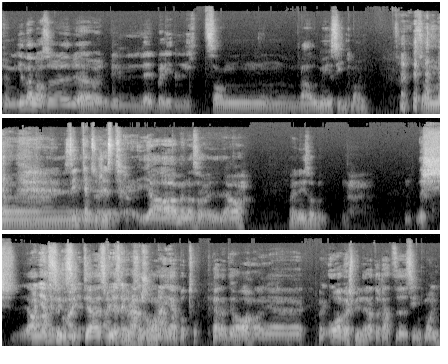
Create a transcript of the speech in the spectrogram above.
For min del altså, han blir blir litt sånn vel mye sint mann. Som eh, Sint eksorsist. Ja, men altså Ja. Han liksom det, ja, jeg the- syns ikke han er på topp hele tida. Han, eh, han overspiller rett og slett sint mann.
